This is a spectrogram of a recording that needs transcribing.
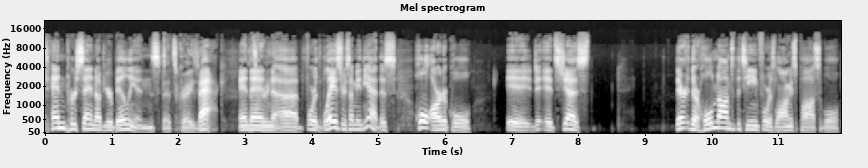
10% of your billions That's crazy. back. And That's then uh, for the Blazers, I mean, yeah, this whole article, it, it's just they're they're holding on to the team for as long as possible.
